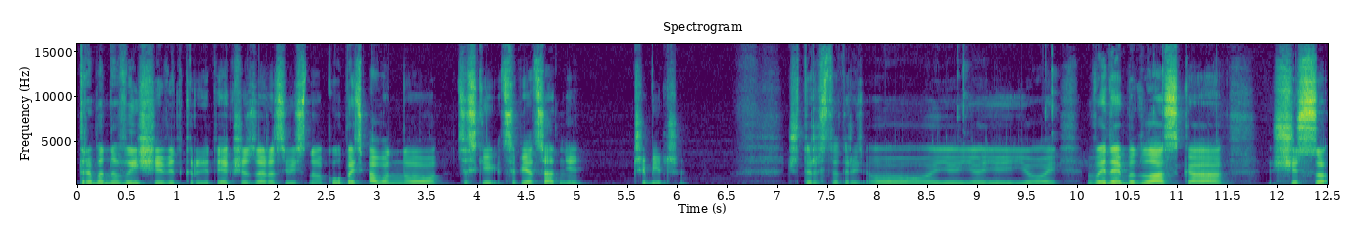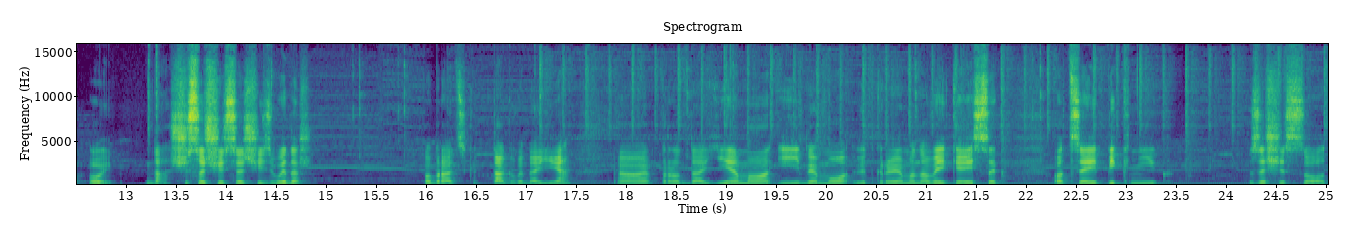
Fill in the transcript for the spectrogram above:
треба новий ще відкрити, якщо зараз, звісно, купить, а воно. Це скільки? Це 500, ні? Чи більше? 430. Ой-ой-ой-ой. Видай, будь ласка, 600. Ой, да, 666 видаш? По-братськи. Так, видає. Е, продаємо і йдемо, відкриємо новий кейсик. Оцей пікнік за 600.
